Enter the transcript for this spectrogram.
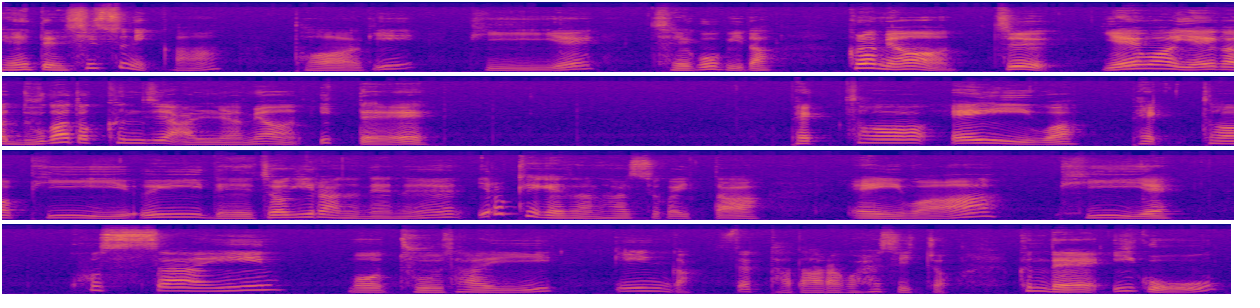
얘네들은 실수니까 더하기 B의 제곱이다. 그러면 즉 얘와 얘가 누가 더 큰지 알려면 이때 벡터 A와 벡터 B의 내적이라는 애는 이렇게 계산할 수가 있다. A와 B의 코사인 뭐 두 사이 인각 세타다라고 할 수 있죠. 근데 이거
